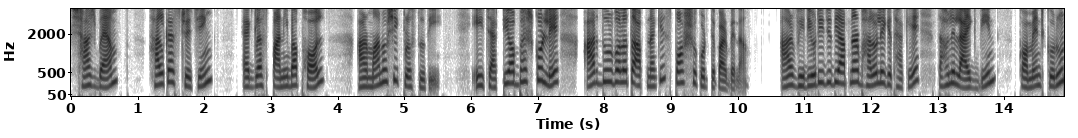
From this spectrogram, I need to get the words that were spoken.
শ্বাসব্যায়াম হালকা স্ট্রেচিং, এক গ্লাস পানি বা ফল, আর মানসিক প্রস্তুতি। এই চারটি অভ্যাস করলে আর দুর্বলতা আপনাকে স্পর্শ করতে পারবে না। আর ভিডিওটি যদি আপনার ভালো লেগে থাকে, তাহলে লাইক দিন, কমেন্ট করুন,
